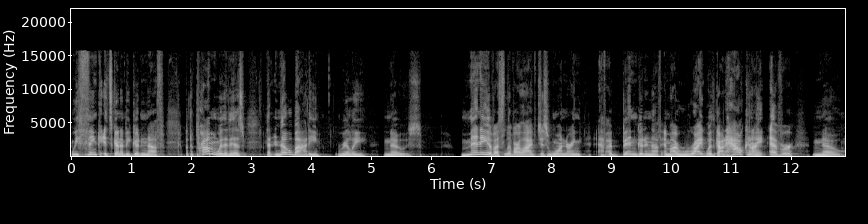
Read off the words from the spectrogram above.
we think it's going to be good enough. But the problem with it is that nobody really knows. Many of us live our life just wondering have I been good enough? Am I right with God? How can I ever know?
